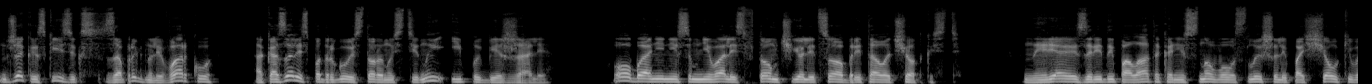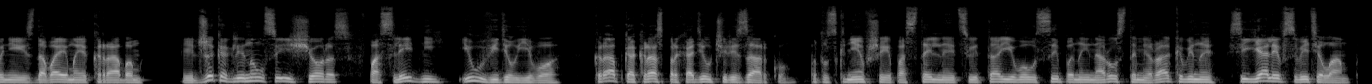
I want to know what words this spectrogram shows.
Джек и Скизикс запрыгнули в арку, оказались по другую сторону стены и побежали. Оба они не сомневались в том, чье лицо обретало четкость. Ныряя за ряды палаток, они снова услышали пощелкивание, издаваемое крабом, и Джек оглянулся еще раз, в последний, и увидел его. Краб как раз проходил через арку. Потускневшие пастельные цвета его усыпанные наростами раковины сияли в свете ламп.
